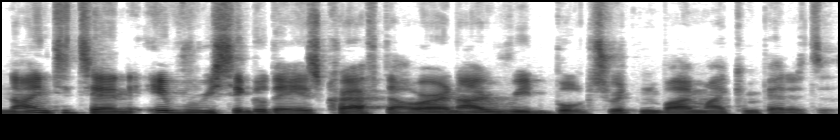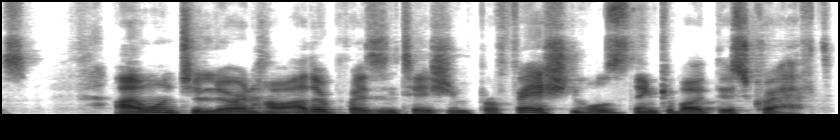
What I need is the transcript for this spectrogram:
nine to ten every single day is craft hour, and I read books written by my competitors. I want to learn how other presentation professionals think about this craft.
